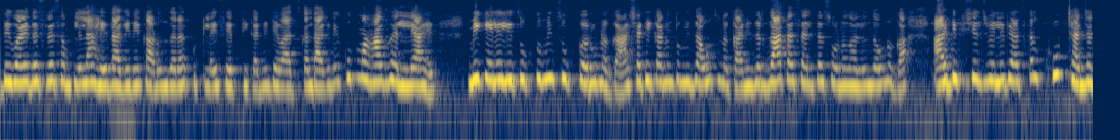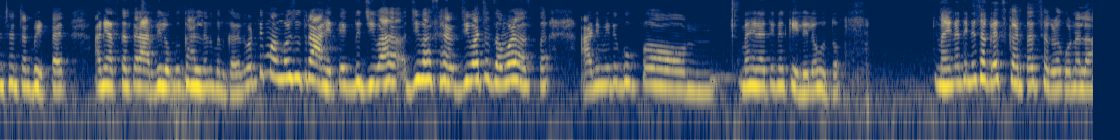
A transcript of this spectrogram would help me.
दिवाळी दसरा संपलेला आहे. दागिने काढून जरा कुठल्याही सेफ ठिकाणी ठेवा. आजकाल दागिने खूप महाग झालेले आहेत. मी केलेली चूक तुम्ही चूक करू नका. अशा ठिकाणी तुम्ही जाऊच नका. आणि जर जात असेल तर सोनं घालून जाऊ नका. आर्टिफिशियल ज्वेलरी आजकाल खूप छान छान छान छान भेटत आहेत आणि आजकाल तर अर्धी लोक घालणंच बंद करतात पण ते मंगळसूत्र आहे ते अगदी जीवा जीवा जीवाच्या जवळ असतं. आणि मी ते खूप मेहनतीनं केलेलं होतं. मेहनतीने सगळेच करतात सगळं कोणाला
